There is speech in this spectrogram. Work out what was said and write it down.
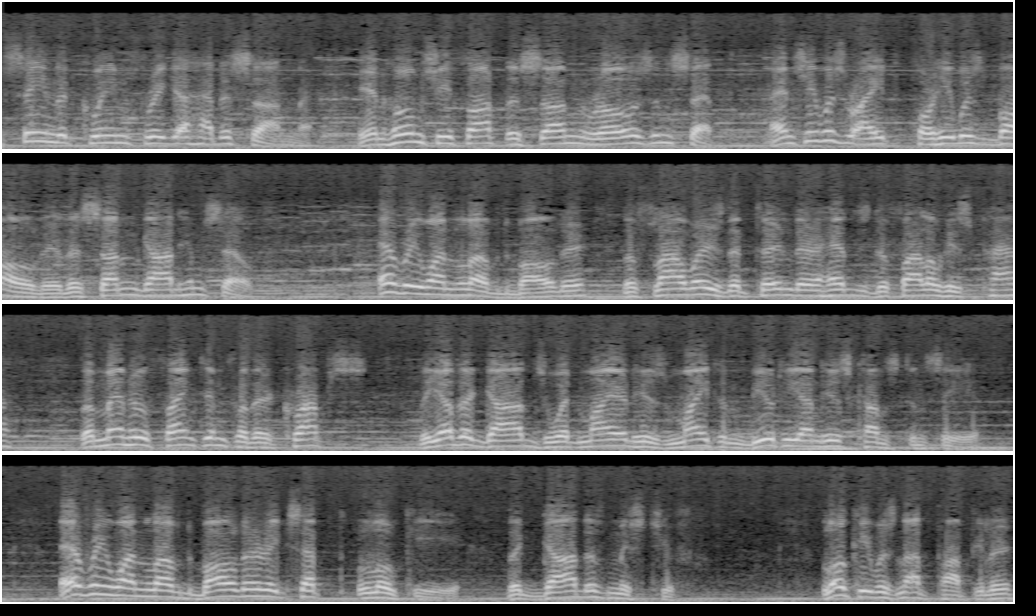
It seemed that Queen Frigga had a son, in whom she thought the sun rose and set. And she was right, for he was Balder, the sun god himself. Everyone loved Balder, the flowers that turned their heads to follow his path, the men who thanked him for their crops, the other gods who admired his might and beauty and his constancy. Everyone loved Balder except Loki, the god of mischief. Loki was not popular,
